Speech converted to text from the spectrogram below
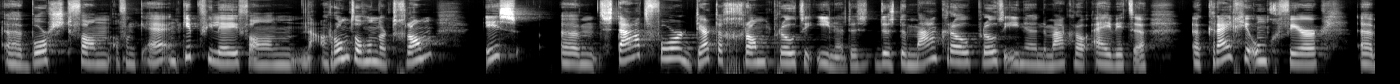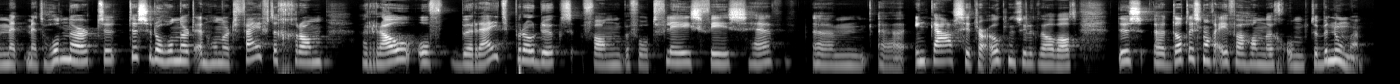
kippenborst van, of een, een kipfilet van nou, rond de 100 gram, is ehm, staat voor 30 gram proteïne. Dus, dus de macro-proteïne, de macro-eiwitten, uh, krijg je ongeveer met, met 100, tussen de 100 en 150 gram rauw of bereid product van bijvoorbeeld vlees, vis. Hè. Uh, in kaas zit er ook natuurlijk wel wat. Dus dat is nog even handig om te benoemen.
